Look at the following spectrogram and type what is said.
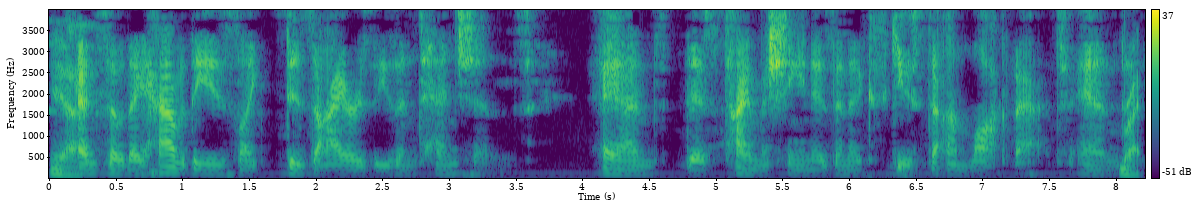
Yeah. and so they have these like desires these intentions and this time machine is an excuse to unlock that and Right.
